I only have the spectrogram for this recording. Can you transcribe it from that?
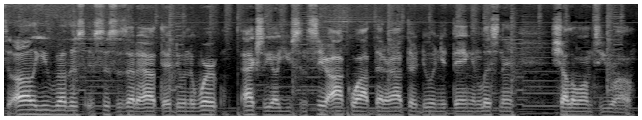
to all of you brothers and sisters that are out there doing the work. Actually, all you sincere Aquap that are out there doing your thing and listening. Shalom to you all.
